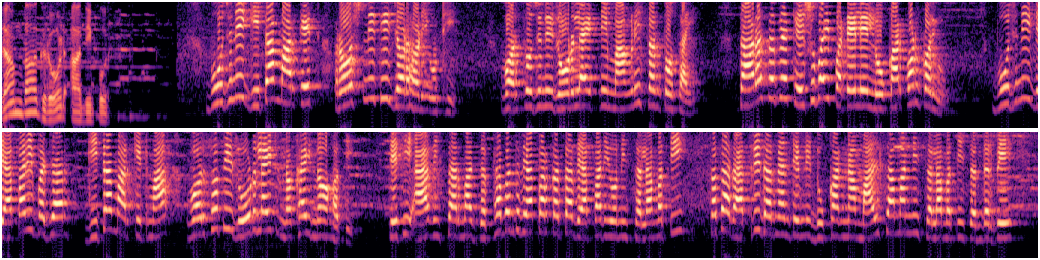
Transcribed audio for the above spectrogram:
Rambagh road, Adipur. ભુજની Gita market રોશનીથી ઝળહળી ઉઠી. વર્ષો જૂની રોડ લાઇટની માંગણી સંતોષાઈ. ધારાસભ્ય કેશુભાઈ પટેલે લોકાર્પણ કર્યું. ભુજની વ્યાપારી બજાર ગીતા માર્કેટમાં વર્ષોથી રોડ લાઇટ નખાઈ ન હતી. તેથી આ વિસ્તારમાં જથ્થાબંધ વ્યાપાર કરતા વ્યાપારીઓની સલામતી તથા રાત્રિ દરમિયાન તેમની દુકાનના માલ સામાનની સલામતી સંદર્ભે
